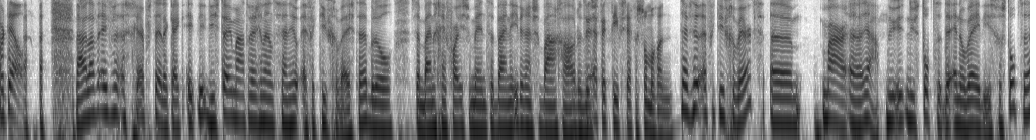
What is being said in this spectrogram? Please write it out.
Vertel. Nou, laten we even scherp stellen. Kijk, die die steunmaatregelen zijn heel effectief geweest. Hè? Ik bedoel, er zijn bijna geen faillissementen. Bijna iedereen heeft zijn baan gehouden. Te Dus effectief zeggen sommigen. het heeft heel effectief gewerkt. Ehm, maar eh, ja, nu, nu stopt de NOW, die is gestopt. Hè?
